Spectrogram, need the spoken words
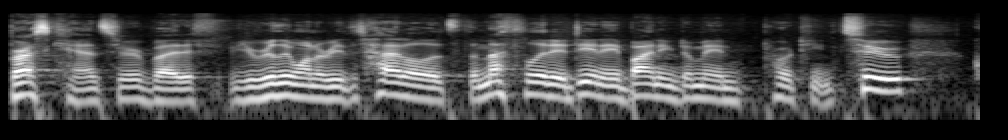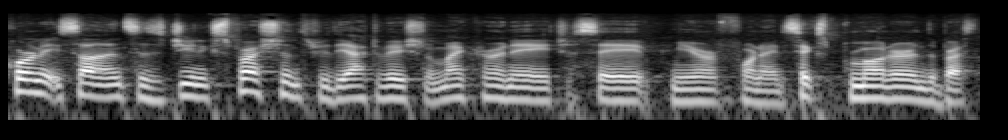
breast cancer, but if you really want to read the title, it's the methylated DNA binding domain protein 2 coordinate silences gene expression through the activation of microRNA, HSA, miR496 promoter, in the breast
